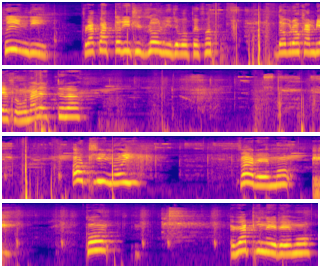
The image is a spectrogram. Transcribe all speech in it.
Quindi fra 14 giorni devo per dovrò cambiare solo una lettera. Oggi noi faremo con rapineremo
